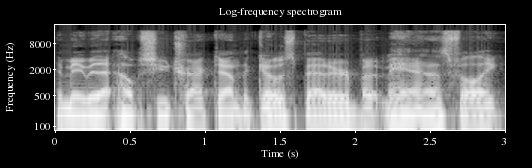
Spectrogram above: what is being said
and maybe that helps you track down the ghost better. But man, I just felt like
